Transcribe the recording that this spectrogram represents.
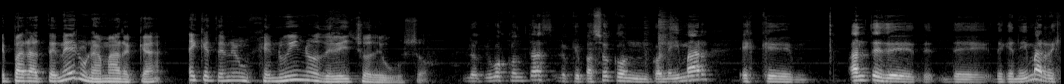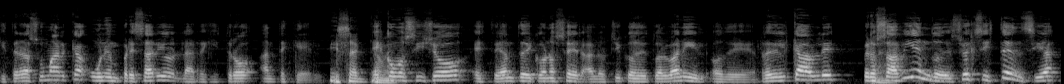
eh, para tener una marca hay que tener un genuino derecho de uso. Lo que vos contás, lo que pasó con, con Neymar es que antes de, que Neymar registrara su marca, un empresario la registró antes que él. Exactamente. Es como si yo, este, antes de conocer a los chicos de Tu Albanil o de Red del Cable, pero sabiendo de su existencia,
